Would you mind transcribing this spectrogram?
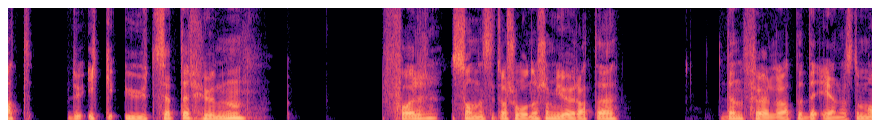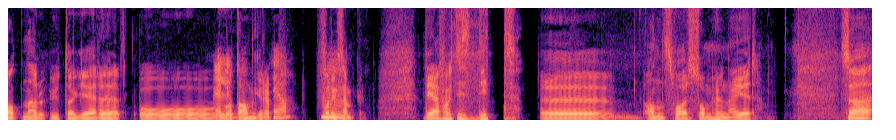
at du ikke utsetter hunden for sånne situasjoner som gjør at det, den føler at det eneste måten er å utagere og gå til angrep, ja. for Mm. eksempel. Det er faktisk ditt øh, ansvar som hundeeier. Så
